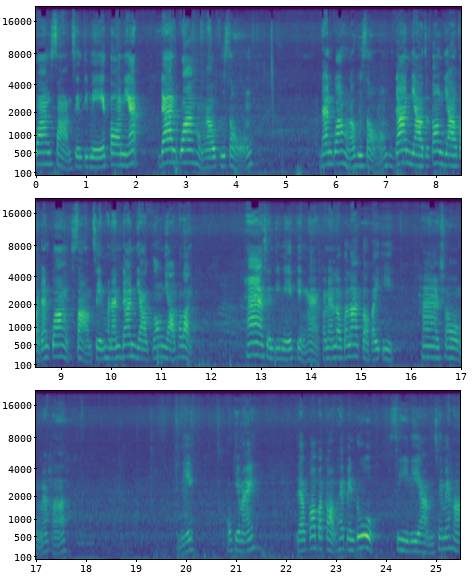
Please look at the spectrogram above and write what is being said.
กว้าง3เซนติเมตรตอนเนี้ยด้านกว้างของเราคือ 2 ด้านกว้างของเราคือ 2 ด้านยาวจะต้องยาวกว่าด้านกว้าง3เซนเพราะนั้นด้านยาวต้องยาวเท่าไหร่ 5เซนติเมตรเก่งมาก เพราะนั้นเราก็ลากต่อไปอีก 5 ช่องนะคะนี้โอเคไหม แล้วก็ประกอบให้เป็นรูปสี่เหลี่ยมใช่ไหมคะ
